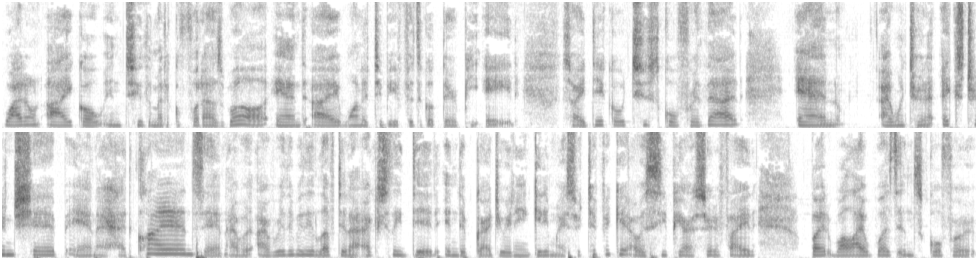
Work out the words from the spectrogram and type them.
Why don't I go into the medical field as well? And I wanted to be a physical therapy aide. So I did go to school for that and I went to an externship and I had clients and I, w- I really, really loved it. I actually did end up graduating and getting my certificate. I was CPR certified, but while I was in school for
